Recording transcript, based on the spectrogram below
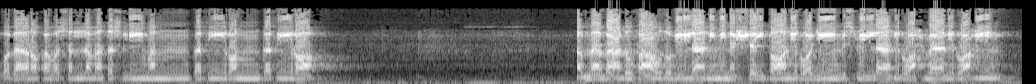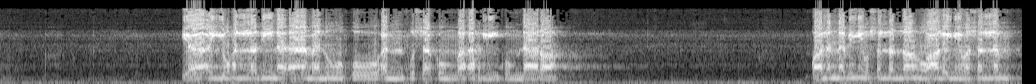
وبارك وسلم تسليما كثيرا كثيرا. أما بعد فأعوذ بالله من الشيطان الرجيم. بسم الله الرحمن الرحيم. يا أيها الذين آمنوا قوا أنفسكم وأهليكم نارا. قال النبي صلى الله عليه وسلم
